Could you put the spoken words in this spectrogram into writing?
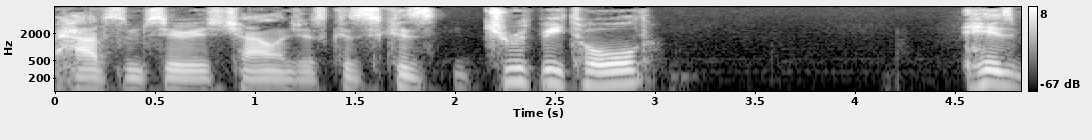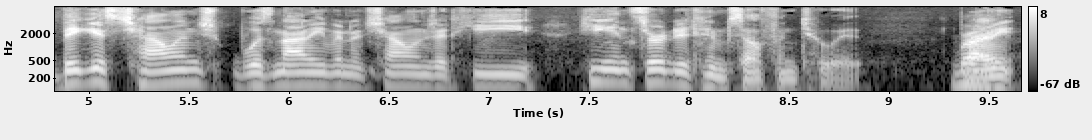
have some serious challenges because because truth be told, his biggest challenge was not even a challenge that he he inserted himself into it. Right. Right.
